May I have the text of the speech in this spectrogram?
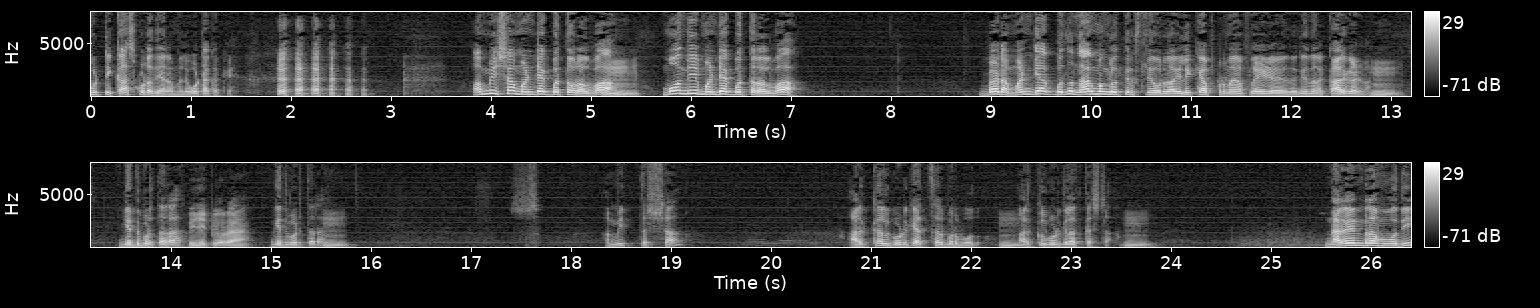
ಮುಟ್ಟಿ ಕಾಸು ಕೊಡೋದು ಯಾರ ಮೇಲೆ ಓಟ್ ಹಾಕಕ್ಕೆ? ಅಮಿತ್ ಶಾ ಮಂಡ್ಯಕ್ಕೆ ಬತ್ತವ್ರಲ್ವಾ? ಮೋದಿ ಮಂಡ್ಯಕ್ಕೆ ಬರ್ತಾರಲ್ವಾ ಬೇಡ ಮಂಡ್ಯಕ್ಕೆ ಬಂದು ನಾಗಮಂಗ್ಳೂರ್ ತಿರ್ಸ್ಲಿ ಅವ್ರ ಹೆಲಿಕಾಪ್ಟರ್ನ ಫ್ಲೈಟ್ ನಿಧನ ಕಾರ್ಗಳನ್ನ. ಹ್ಮ್. ಗೆದ್ದು ಬಿಡ್ತಾರಾ ಬಿಜೆಪಿ ಅವರ ಗೆದ್ದು ಬಿಡ್ತಾರ ಹ್ಮ್. ಅಮಿತ್ ಶಾ ಅರ್ಕಲ್ಗೂಡ್ಗೆ ಹತ್ತು ಸರ್ ಬರ್ಬೋದು. ಅರ್ಕಲ್ಗೂಡ್ ಗೆಲ್ಲೋದ್ ಕಷ್ಟ. ನರೇಂದ್ರ ಮೋದಿ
